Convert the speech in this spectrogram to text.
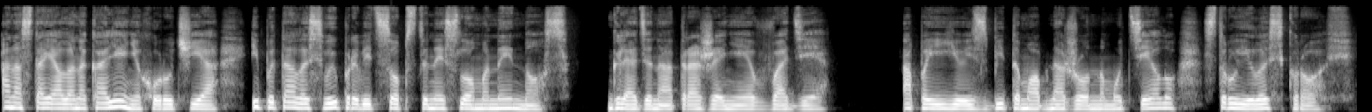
Она стояла на коленях у ручья и пыталась выправить собственный сломанный нос, глядя на отражение в воде. А по ее избитому обнаженному телу струилась кровь.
